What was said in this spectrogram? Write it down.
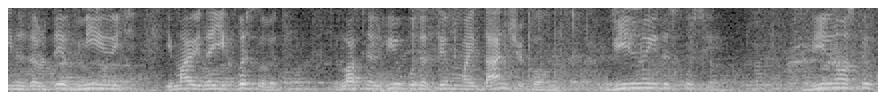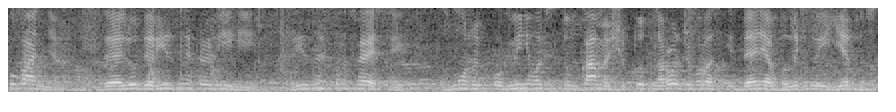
і не завжди вміють і мають де їх висловити. І власне Львів буде тим майданчиком вільної дискусії, вільного спілкування, де люди різних релігій, різних конфесій зможуть обмінюватися думками, щоб тут народжувалась ідея великої єдності.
